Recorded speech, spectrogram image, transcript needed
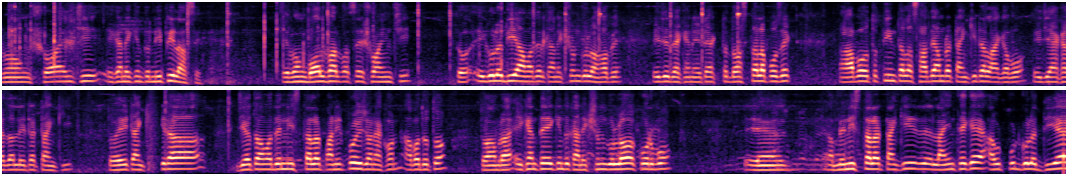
এবং ছ ইঞ্চি এখানে কিন্তু নিপিল আছে। এবং বল ভাল্ব আছে ছ ইঞ্চি। তো এইগুলো দিয়ে আমাদের কানেকশনগুলো হবে। এই যে দেখেন, এটা একটা দশতলা প্রজেক্ট আপাতত তিনতলা ছাদে আমরা ট্যাঙ্কিটা লাগাবো। এই যে এক হাজার লিটার ট্যাঙ্কি। তো এই ট্যাঙ্কিটা যেহেতু আমাদের নিচতলার পানির প্রয়োজন এখন আপাতত, তো আমরা এখান থেকে কিন্তু কানেকশনগুলো করব। আপনি নিচতলার ট্যাঙ্কির লাইন থেকে আউটপুটগুলো দিয়ে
